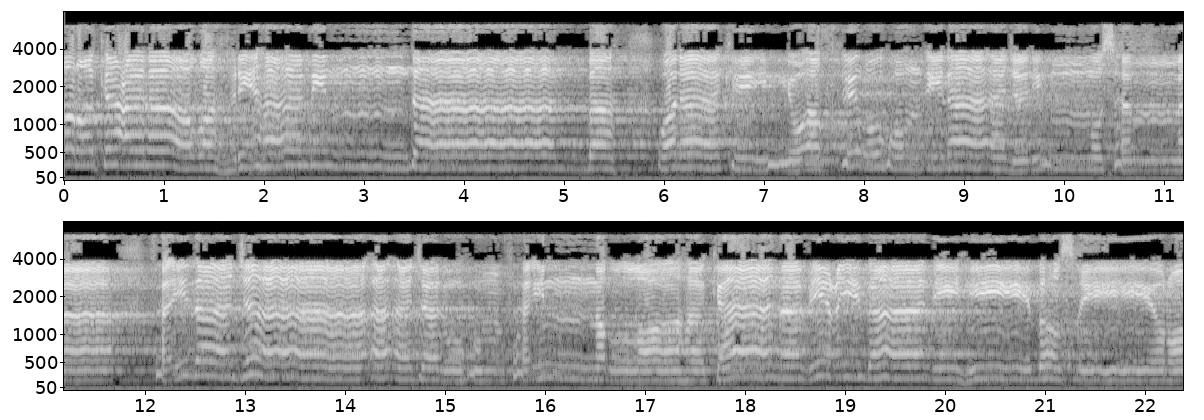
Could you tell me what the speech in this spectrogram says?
ترك على ظهرها من دابة ولكن يؤخرهم إلى أجل مسمى. فإذا جاء أجلهم فإن الله كان بعباده بصيراً.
